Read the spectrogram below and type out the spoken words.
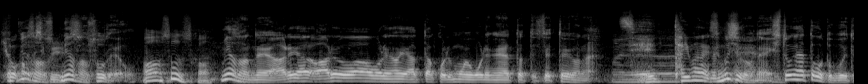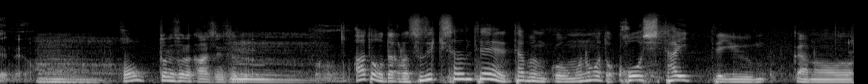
評価皆さもしてくれるしん皆さんそうだよ。ああそうですか皆さんねあれやあれは俺がやったこれも俺がやったって絶対言わない。絶対言わないですよ、ね、むしろね人がやったこと覚えてるんだよ。本当にそれ感心する。あとだから鈴木さんって多分こう物事をこうしたいっていうあの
